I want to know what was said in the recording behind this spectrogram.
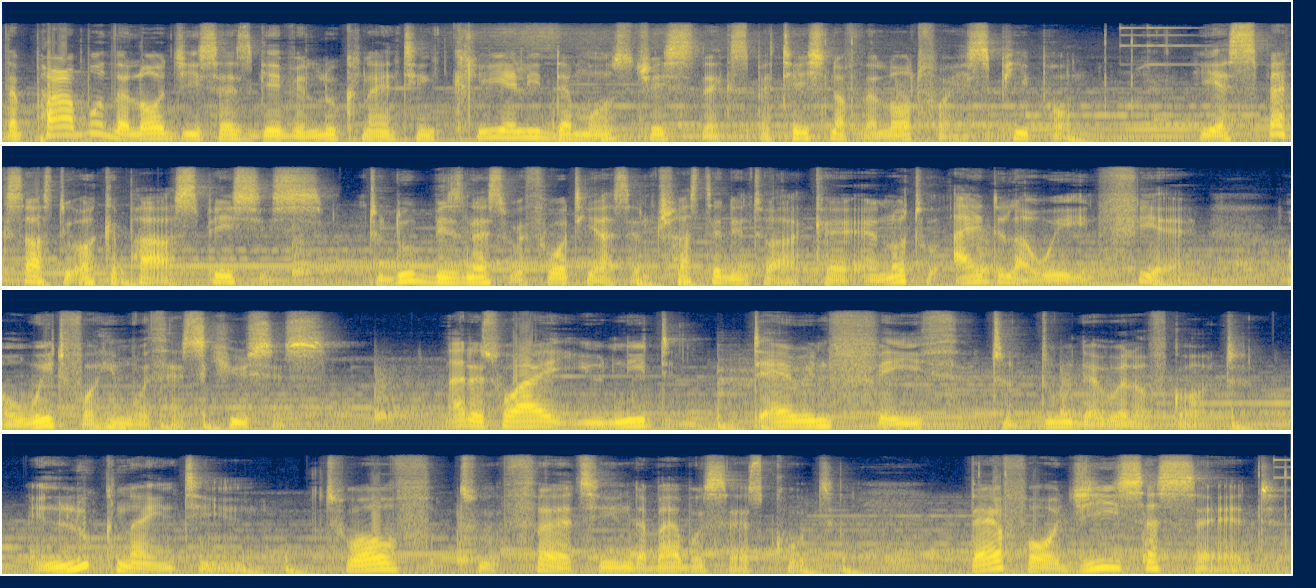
The parable the Lord Jesus gave in Luke 19 clearly demonstrates the expectation of the Lord for His people. He expects us to occupy our spaces, to do business with what he has entrusted into our care and not to idle away in fear or wait for him with excuses. That is why you need daring faith to do the will of God. In Luke 19, 12 to 13, the Bible says, quote, Therefore Jesus said,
